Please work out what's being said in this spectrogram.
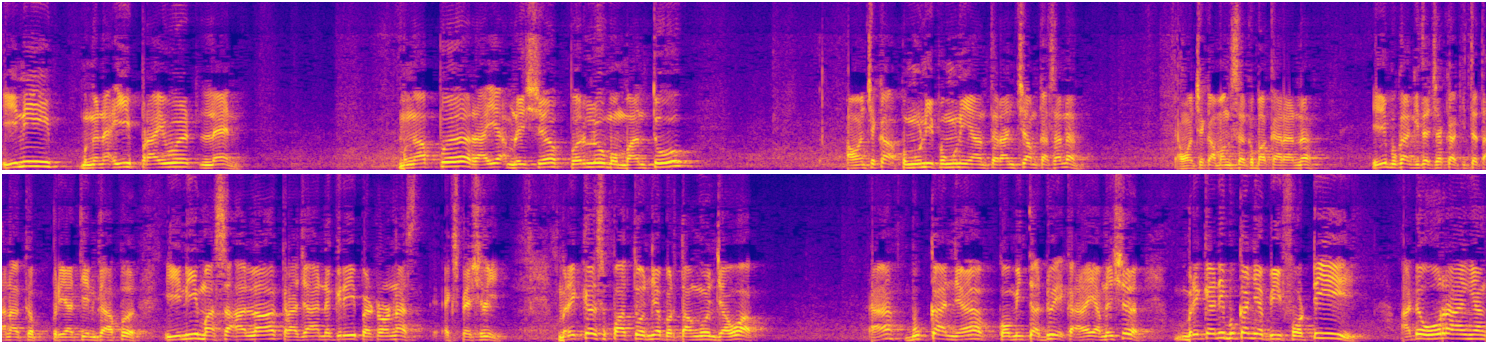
Ini mengenai private land. Mengapa rakyat Malaysia perlu membantu Awang cakap penghuni-penghuni yang terancam kat sana. Awang cakap mangsa kebakaran lah. Ini bukan kita cakap kita tak nak ke prihatin ke apa. Ini masalah kerajaan negeri Petronas especially. Mereka sepatutnya bertanggungjawab. Ha? Bukannya kau minta duit kat rakyat Malaysia. Mereka ni bukannya B40. Ada orang yang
